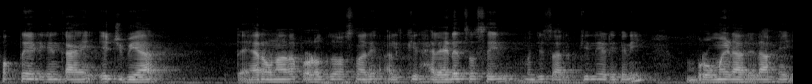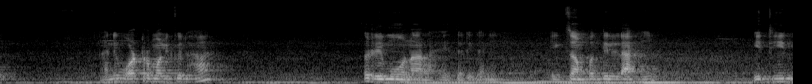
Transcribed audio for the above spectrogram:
फक्त या ठिकाणी काय आहे? एच बी आर तयार होणारा प्रॉडक्ट जो असणार आहे अल्किल हॅलायडच असेल. म्हणजेच अल्किल या ठिकाणी ब्रोमाइड आलेला आहे. आणि वॉटर मॉलिक्यूल हा रिमूव्ह होणार आहे त्या ठिकाणी. एक्झाम्पल दिलेलं आहे. Ethyl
